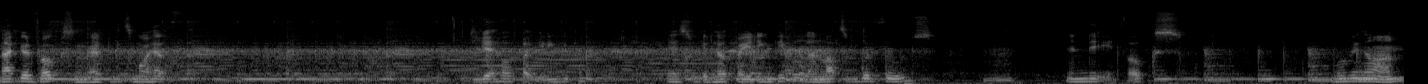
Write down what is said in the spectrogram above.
Not good, folks. I'm gonna have to get some more health. Do you get health by eating people? Yes, we get health by eating people and lots of good foods. Mm. Indeed, folks. Moving on.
